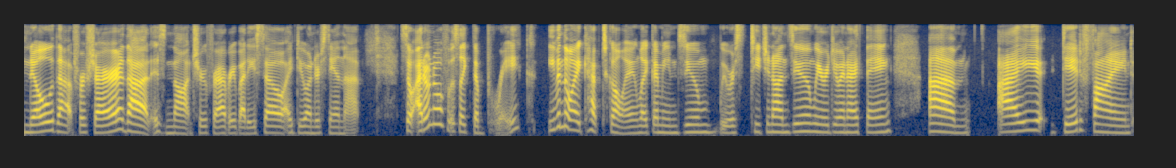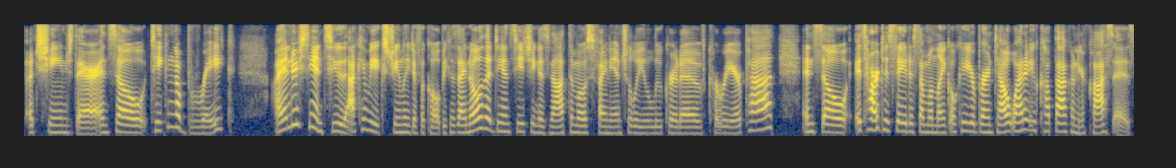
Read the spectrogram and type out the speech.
know that for sure that is not true for everybody. So I do understand that. So I don't know if it was like the break, even though I kept going. Like, I mean, Zoom, we were teaching on Zoom, we were doing our thing. Um, I did find a change there. And so taking a break, I understand too, that can be extremely difficult because I know that dance teaching is not the most financially lucrative career path. And so it's hard to say to someone like, okay, you're burnt out. Why don't you cut back on your classes?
